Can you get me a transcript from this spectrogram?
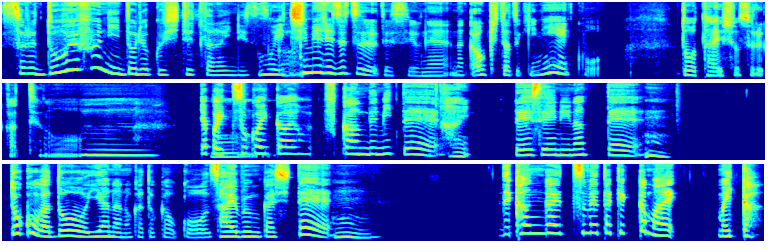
それどういうふうに努力してったらいいんですか？もう1ミリずつですよね。なんか起きた時にこうどう対処するかっていうのを、うん。やっぱりう。んそこは一回俯瞰で見てはい冷静になってうん。どこがどう嫌なのかとかをこう細分化してうん。で考え詰めた結果まあまあいっか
